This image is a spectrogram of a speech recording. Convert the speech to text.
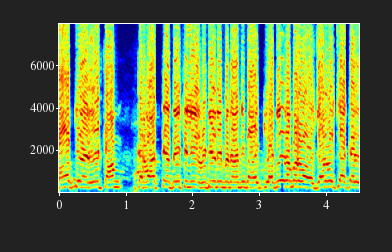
आप जो है रेट काम करवाते हैं तो इसलिए वीडियो नहीं बनानी भाई कि अगले नंबर वाला जानवर चेक करे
